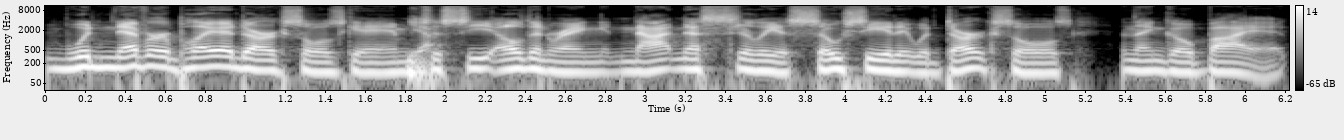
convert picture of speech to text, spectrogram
would never play a Dark Souls game yeah. to see Elden Ring not necessarily associate it with Dark Souls and then go buy it.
